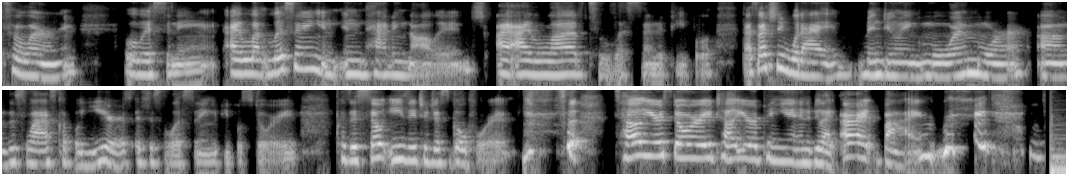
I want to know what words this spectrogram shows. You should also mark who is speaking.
Speaker 1: to learn listening. I love listening and, and having knowledge. I, I love to listen to people. That's actually what I've been doing more and more um, this last couple years. It's just listening to people's story because it's so easy to just go for it. to tell your story, tell your opinion, and be like, all right, bye.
